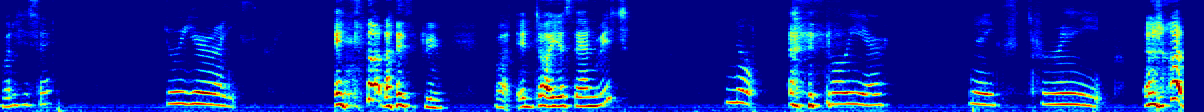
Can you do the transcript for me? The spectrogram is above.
what did he say Do your ice. it's not ice cream but enjoy your sandwich No. Do your ice cream. not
